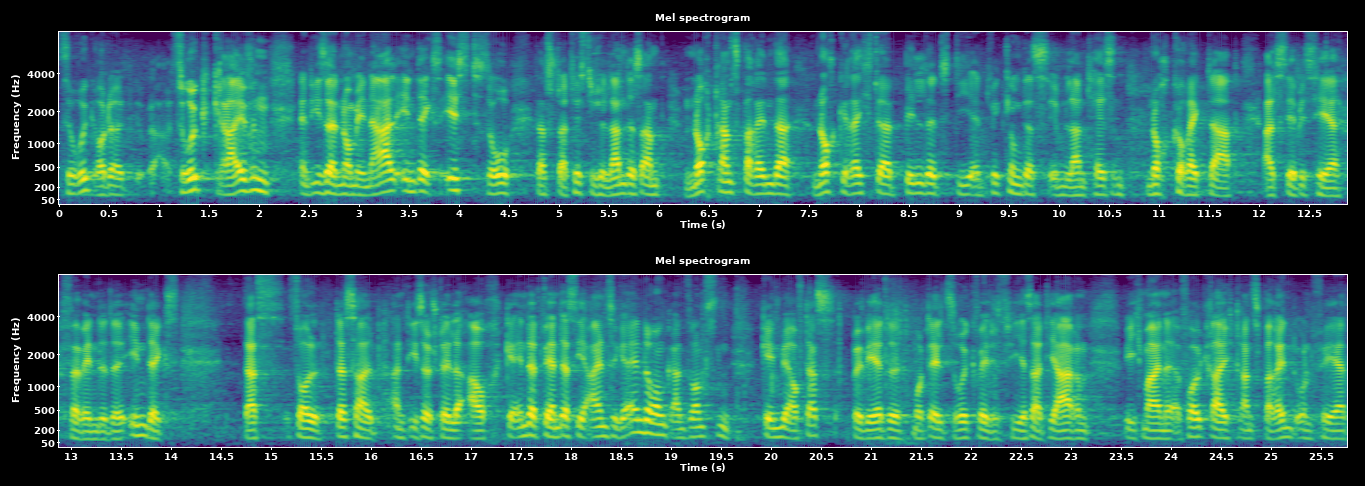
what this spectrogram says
zurückgreifen. Denn dieser Nominalindex ist, so das Statistische Landesamt, noch transparenter, noch gerechter, bildet die Entwicklung des im Land Hessen noch korrekter ab als der bisher verwendete Index. Das soll deshalb an dieser Stelle auch geändert werden. Das ist die einzige Änderung. Ansonsten gehen wir auf das bewährte Modell zurück, welches hier seit Jahren, wie ich meine, erfolgreich, transparent und fair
